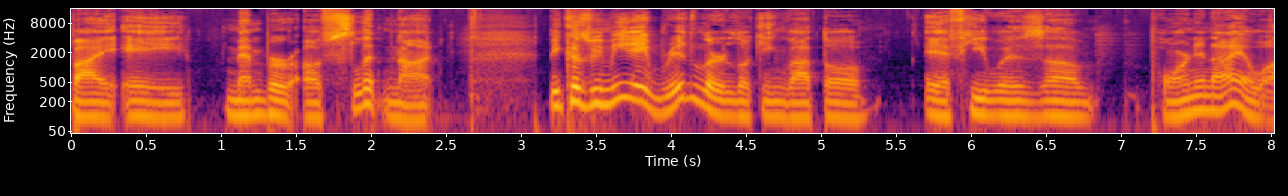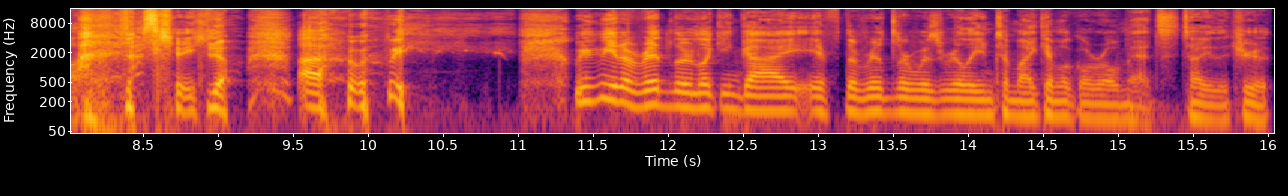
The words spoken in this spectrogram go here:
by a member of Slipknot because we meet a Riddler looking Vato if he was born in Iowa. Just kidding. No. Uh, we we meet a Riddler looking guy if the Riddler was really into My Chemical Romance, to tell you the truth.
